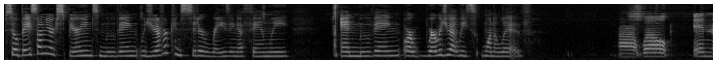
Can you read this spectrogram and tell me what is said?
So, based on your experience moving, would you ever consider raising a family and moving, or where would you at least want to live? Uh, well, in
